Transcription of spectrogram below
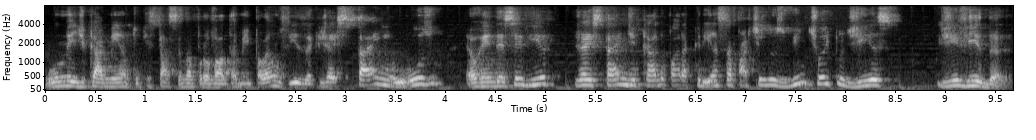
o medicamento que está sendo aprovado também pela Anvisa, que já está em uso, é o Remdesivir, já está indicado para criança a partir dos 28 dias de vida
